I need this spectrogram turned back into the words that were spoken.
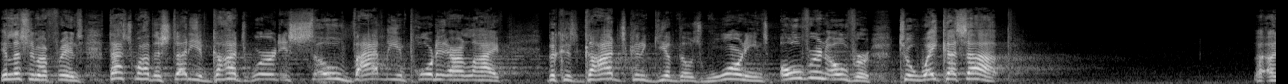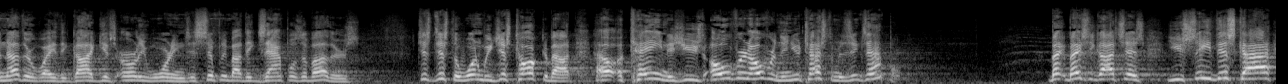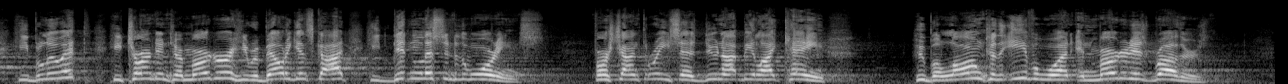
And listen, my friends, that's why the study of God's word is so vitally important in our life because God's going to give those warnings over and over to wake us up. Another way that God gives early warnings is simply by the examples of others. Just, just the one we just talked about, how Cain is used over and over in the New Testament as an example. Basically, God says, You see this guy, he blew it, he turned into a murderer, he rebelled against God, he didn't listen to the warnings. 1 John 3 says, Do not be like Cain, who belonged to the evil one and murdered his brothers.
